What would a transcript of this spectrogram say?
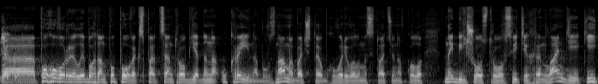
Дякую. е, поговорили. Богдан Попов, експерт центру Об'єднана Україна, був з нами. Бачите, обговорювали ми ситуацію навколо найбільшого острова в світі Гренландії, який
